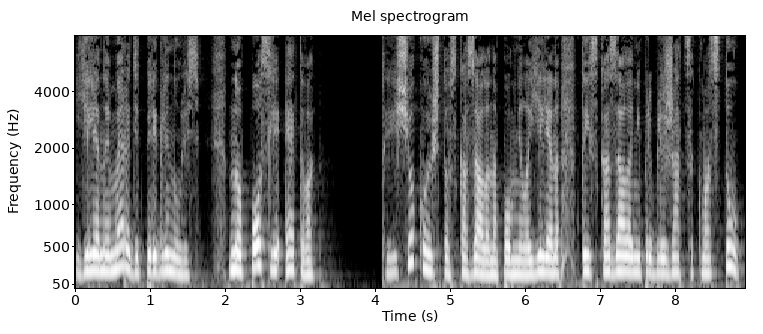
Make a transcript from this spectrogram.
Елена и Мередит переглянулись, но после этого... «Ты еще кое-что сказала», — напомнила Елена. «Ты сказала не приближаться к мосту».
